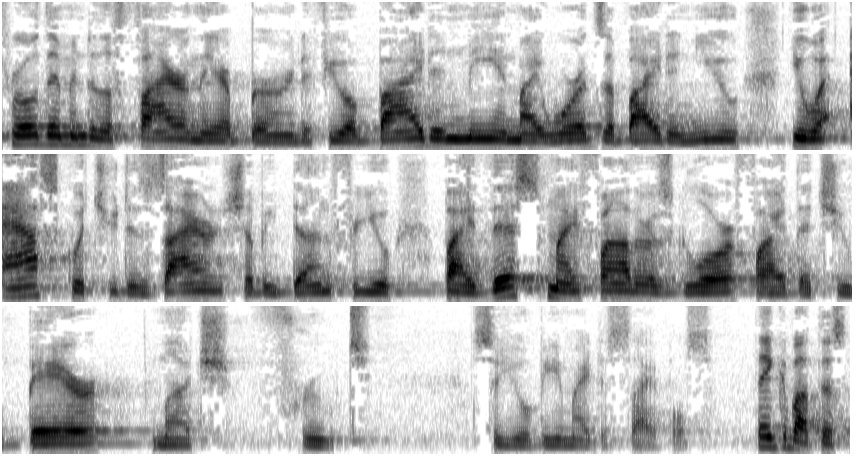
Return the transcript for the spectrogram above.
throw them into the fire, and they are burned. If you abide in me and my words abide in you, you will ask what you desire, and shall be done for you. By this my Father is glorified, that you bear much fruit. So you'll be my disciples. Think about this.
